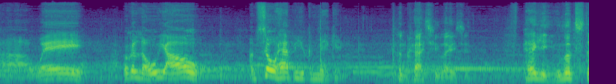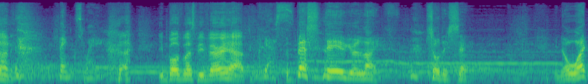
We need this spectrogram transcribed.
Ah, Wei, Hello, y'all. I'm so happy you can make it. Congratulations. Peggy, you look stunning. Thanks, Wei. you both must be very happy. Yes. The best day of your life, so they say. You know what?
